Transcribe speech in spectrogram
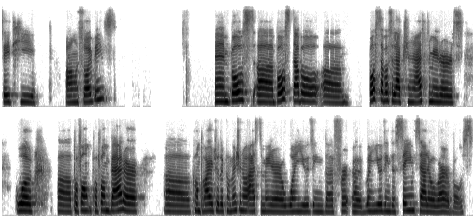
CT on soybeans. And both, uh, both, double, um, both double selection estimators work, uh, perform, perform better uh, compared to the conventional estimator when using the uh, when using the same set of variables.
